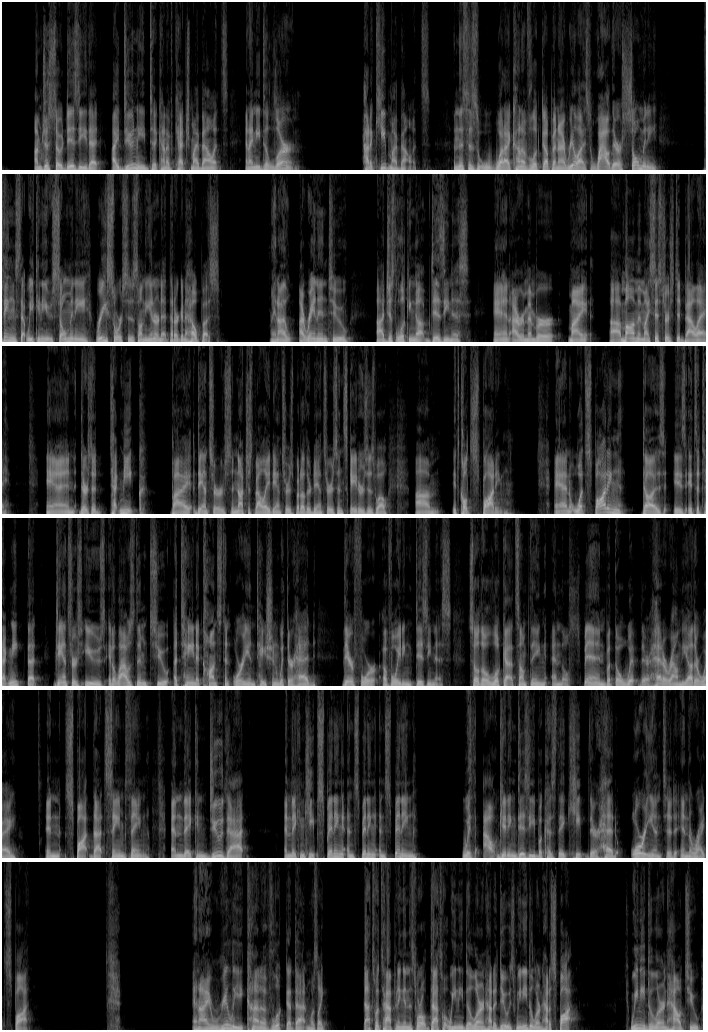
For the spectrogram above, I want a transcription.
I'm just so dizzy that I do need to kind of catch my balance and I need to learn how to keep my balance. And this is what I kind of looked up and I realized wow, there are so many things that we can use, so many resources on the internet that are going to help us. And I, I ran into uh, just looking up dizziness. And I remember my uh, mom and my sisters did ballet. And there's a technique by dancers, and not just ballet dancers, but other dancers and skaters as well. Um, it's called spotting. And what spotting does is it's a technique that dancers use. It allows them to attain a constant orientation with their head, therefore avoiding dizziness. So they'll look at something and they'll spin, but they'll whip their head around the other way and spot that same thing. And they can do that and they can keep spinning and spinning and spinning without getting dizzy because they keep their head oriented in the right spot. And I really kind of looked at that and was like, that's what's happening in this world. That's what we need to learn how to do is we need to learn how to spot. We need to learn how to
